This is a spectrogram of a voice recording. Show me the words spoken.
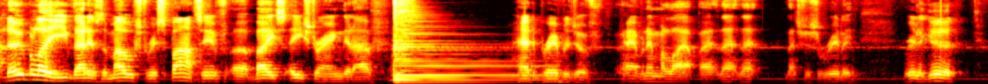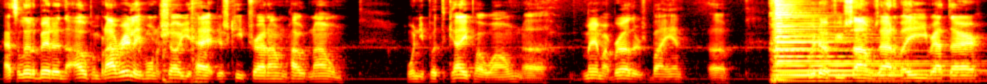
I do believe that is the most responsive uh, bass E string that I've had the privilege of having in my lap. I, that that that's just really really good. That's a little bit in the open, but I really want to show you how it just keeps right on holding on when you put the capo on. Uh, me and my brother's band, uh, we do a few songs out of E right there.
